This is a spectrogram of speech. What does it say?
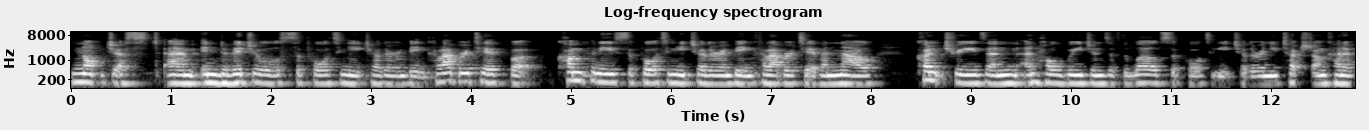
not just um, individuals supporting each other and being collaborative, but companies supporting each other and being collaborative, and now countries and, and whole regions of the world supporting each other. And you touched on kind of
